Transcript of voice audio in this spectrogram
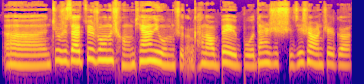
呃就是在最终的成片里，我们只能看到背部，但是实际上这个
